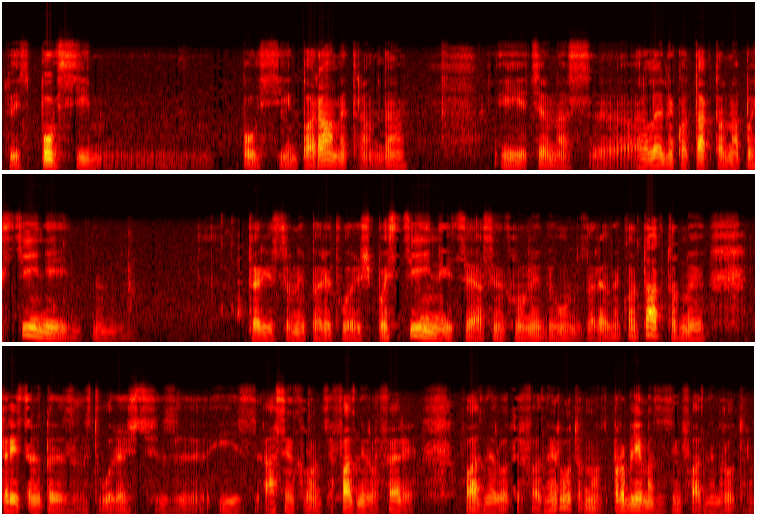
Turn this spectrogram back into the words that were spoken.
Тобто по всім, по всім параметрам. Да? І це у нас релейний контактор на постійній, Таристорний перетворювач постійний, це асинхронний двигун з релейно-контакторною, таристорний перетворювач із асинхрон, це фазний рофери, фазний ротор, фазний ротор. Ну, Проблема з цим фазним ротором.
